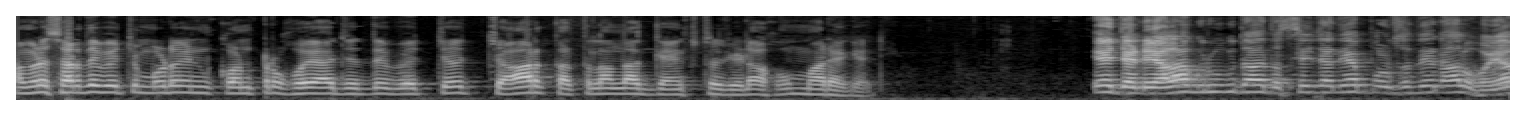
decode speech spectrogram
ਅੰਮ੍ਰਿਤਸਰ ਦੇ ਵਿੱਚ ਮੁੜ ਇਨਕਾਊਂਟਰ ਹੋਇਆ, ਜਿਸ ਦੇ ਵਿੱਚ ਚਾਰ ਕਤਲਾਂ ਦਾ ਗੈਂਗਸਟਰ ਜਿਹੜਾ ਉਹ ਮਾਰਿਆ ਗਿਆ ਜੀ। ਇਹ ਜੰਡਿਆਲਾ ਗਰੂਪ ਦਾ ਦੱਸੇ ਜਾਂਦੇ ਆ, ਪੁਲਿਸ ਦੇ ਨਾਲ ਹੋਇਆ।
